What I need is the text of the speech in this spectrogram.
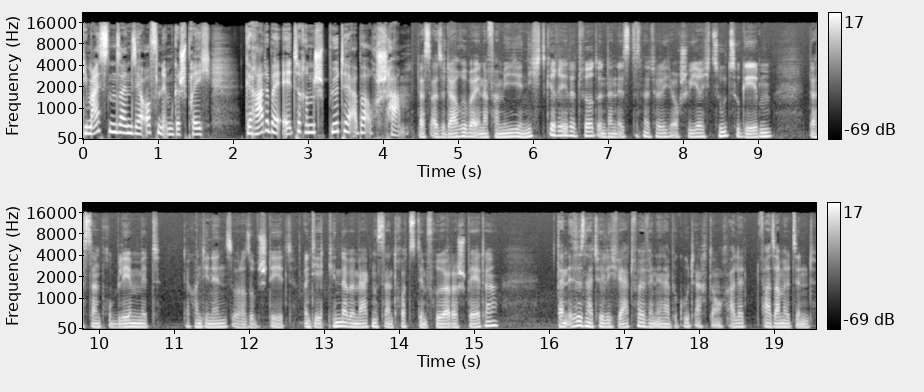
Die meisten seien sehr offen im Gespräch. Gerade bei Älteren spürt er aber auch Scham. Dass also darüber in der Familie nicht geredet wird und dann ist es natürlich auch schwierig zuzugeben, dass dann ein Problem mit der Kontinenz oder so besteht. Und die Kinder bemerken es dann trotzdem früher oder später. Dann ist es natürlich wertvoll, wenn in der Begutachtung auch alle versammelt sind.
